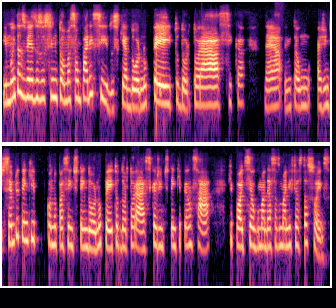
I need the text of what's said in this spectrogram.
E muitas vezes os sintomas são parecidos, que é dor no peito, dor torácica, né? Então, a gente sempre tem que, quando o paciente tem dor no peito dor torácica, a gente tem que pensar que pode ser alguma dessas manifestações,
